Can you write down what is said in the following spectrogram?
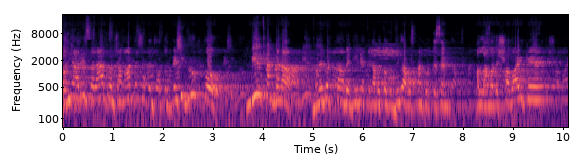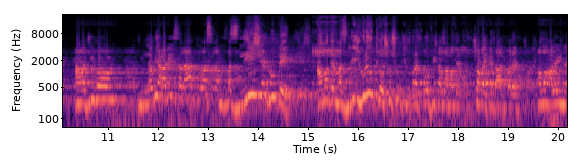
নবী আলী সালাম জামাতের সাথে যত বেশি দূরত্ব, মিল থাকবে না। মনে করতে হবে দিনের থেকে আপনি তত দূরে অবস্থান করতেছেন। আল্লাহ আমাদের সবাইকে আজীবন নবী আলী সালাম রূপে আমাদের মাজলিসগুলোকেও সুসজ্জিত করার তৌফিক আল্লাহ আমাদের সবাইকে দান করেন। আমা আলাইনা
